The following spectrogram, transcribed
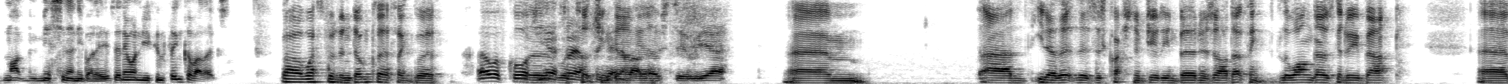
might be missing anybody. Is anyone you can think of, Alex? Well, Westwood and Dunkley, I think were. Oh, of course, were, yeah. Sorry, I'm forgetting down, about yeah. those two. Yeah. Um, and you know, there's this question of Julian Börner's. I don't think Luongo is going to be back. Uh,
